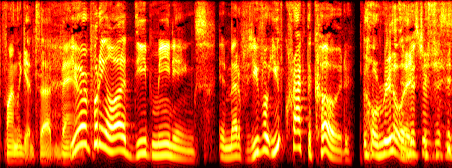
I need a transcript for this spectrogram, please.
finally get into that van. You are putting a lot of deep meanings in metaphors. You've you've cracked the code, oh, really? Mr. Mrs.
